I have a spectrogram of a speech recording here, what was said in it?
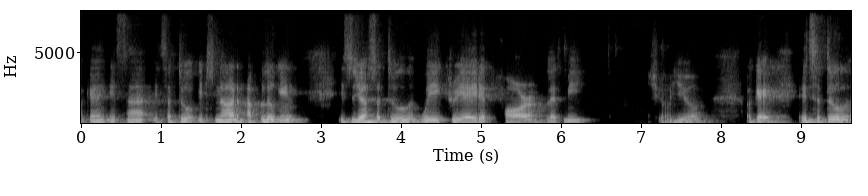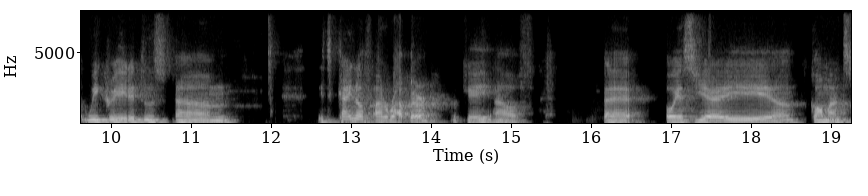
Okay, it's a it's a tool. It's not a plugin. It's just a tool we created for, let me show you. Okay, it's a tool we created to, um, it's kind of a wrapper, okay, of uh, OSGI uh, commands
